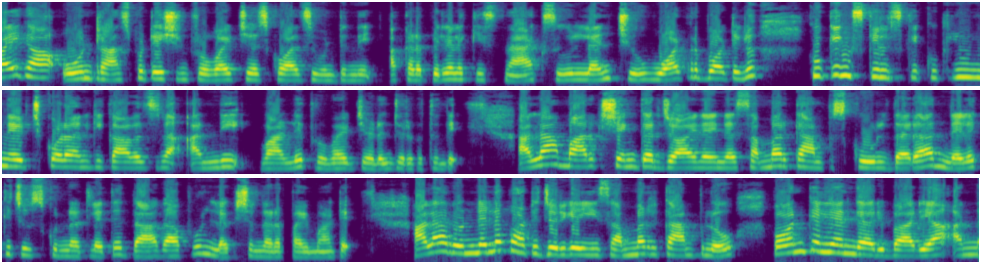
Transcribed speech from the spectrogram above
పైగా ఓన్ ట్రాన్స్పోర్టేషన్ ప్రొవైడ్ చేసుకోవాల్సి ఉంటుంది. అక్కడ పిల్లలకి snacks lunch water bottle cooking స్కిల్స్కి కుకింగ్ నేర్చుకోవడానికి కావాల్సిన అన్ని వాళ్ళే ప్రొవైడ్ చేయడం జరుగుతుంది. అలా మార్క్ శంకర్ జాయిన్ అయిన సమ్మర్ క్యాంప్ స్కూల్ ధర నెలకి చూసుకున్నట్లయితే దాదాపు లక్షన్నర పై మాటే. అలా రెండు నెలల పాటు జరిగే ఈ సమ్మర్ క్యాంప్లో పవన్ కళ్యాణ్ గారి భార్య అన్న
